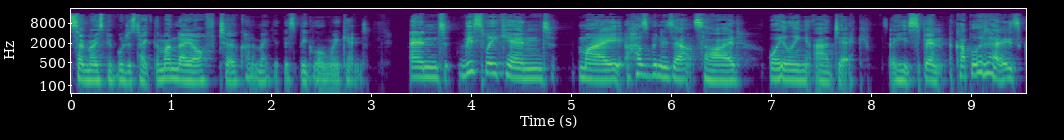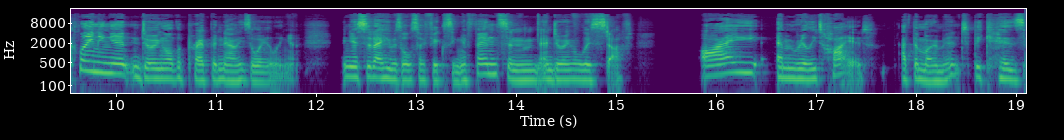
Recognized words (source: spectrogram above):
so, most people just take the Monday off to kind of make it this big long weekend. And this weekend, my husband is outside oiling our deck. So, he spent a couple of days cleaning it and doing all the prep, and now he's oiling it. And yesterday, he was also fixing a fence and, and doing all this stuff. I am really tired at the moment because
